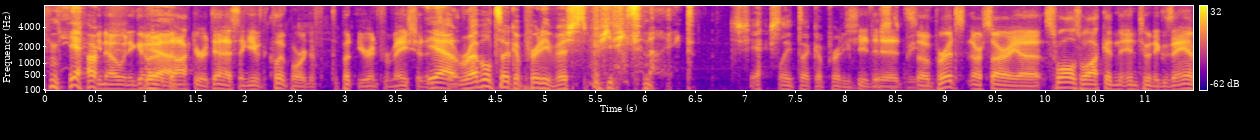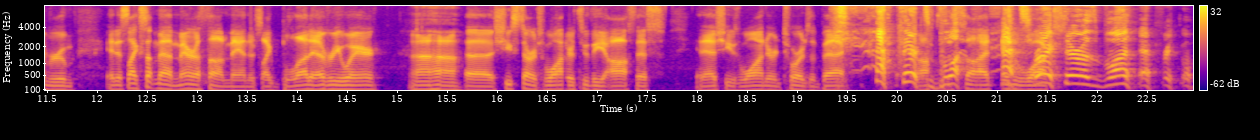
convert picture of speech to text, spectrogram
yeah, You know, when you go to Yeah. a doctor or dentist, they give you the clipboard to, to put your information. and yeah. stuff. Rebel took a pretty vicious beating tonight. She actually took a pretty. She did. beating. So Britt's, or sorry, uh, Swole's walking into an exam room, and it's like something out of Marathon Man. There's like blood everywhere. uh-huh. Uh, she starts wandering through the office, and as she's wandering towards the back, There's the blood. and That's right. There was blood everywhere.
